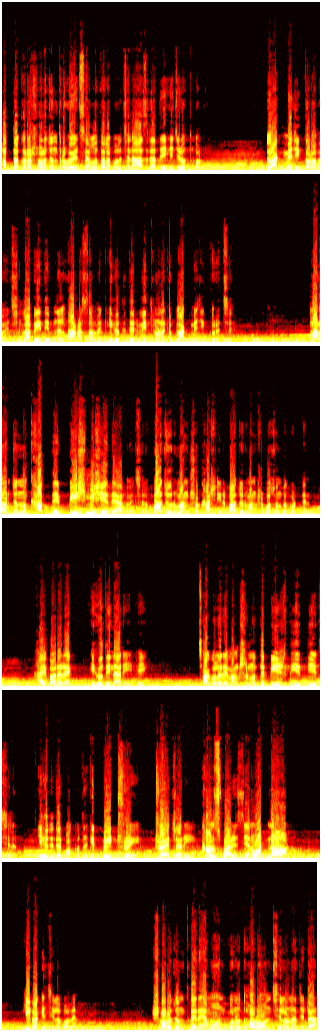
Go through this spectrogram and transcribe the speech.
হত্যা করার ষড়যন্ত্র হয়েছে, আল্লাহ তালা বলেছেন, আজ রাতে হিজরত করো। ব্ল্যাক ম্যাজিক করা হয়েছে। লাবিদ ইবনুল আসাম এক ইহুদিদের মিত্র ওনাকে ব্ল্যাক ম্যাজিক করেছে। মারার জন্য খাদ্যে বিষ মিশিয়ে দেয়া হয়েছিল। বাজুর মাংস, খাসির বাজুর মাংস পছন্দ করতেন। খাইবারের এক ইহুদি নারী এই ছাগলের এই মাংসের মধ্যে বিষ দিয়ে দিয়েছিলেন। ইহুদিদের পক্ষ থেকে betray treachery conspiracy and what not কি বাকি ছিল বলেন? ষড়যন্ত্রের এমন কোন ধরন ছিল না যেটা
